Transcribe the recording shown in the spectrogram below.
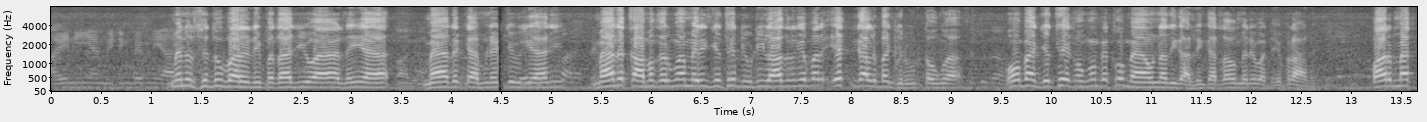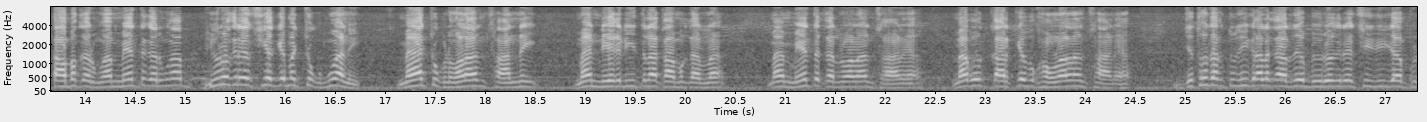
ਆਏ ਨਹੀਂ ਹੈ ਮੀਟਿੰਗ ਤੇ ਵੀ ਨਹੀਂ ਆਏ ਮੈਨੂੰ ਸਿੱਧੂ ਬਾਰੇ ਨਹੀਂ ਪਤਾ ਜੀ ਉਹ ਆਇਆ ਨਹੀਂ ਆਇਆ। ਮੈਂ ਤਾਂ ਕੈਬਨਿਟ 'ਚ ਵੀ ਗਿਆ ਜੀ। ਮੈਂ ਤਾਂ ਕੰਮ ਕਰੂੰਗਾ ਮੇਰੀ ਜਿੱਥੇ ਡਿਊਟੀ ਲਾ ਦੇਣਗੇ ਪਰ ਇੱਕ ਗੱਲ ਮੈਂ ਜ਼ਰੂਰ ਕਹੂੰਗਾ। ਉਹ ਮੈਂ ਜਿੱਥੇ ਕਹੂੰਗਾ ਵੇਖੋ ਮੈਂ ਉਹਨਾਂ ਦੀ ਗੱਲ ਨਹੀਂ ਕਰਦਾ ਉਹ ਮੇਰੇ ਵੱਡੇ ਭਰਾ ਨੇ। ਪਰ ਮੈਂ ਕੰਮ ਕਰੂੰਗਾ ਮਿਹਨਤ ਕਰੂੰਗਾ ਬਿਊਰੋਕ੍ਰੇਸੀ ਅੱਗੇ ਮੈਂ ਝੁਕੂੰਗਾ ਨਹੀਂ। ਮੈਂ ਝੁਕਣ ਵਾਲਾ ਇਨਸਾਨ ਨਹੀਂ। ਮੈਂ ਨੇਕਨੀਤ ਨਾਲ ਕੰਮ ਕਰਨਾ ਮੈਂ ਮਿਹਨਤ ਕਰਨ ਵਾਲਾ ਇਨਸਾਨ ਆ ਮੈਂ ਕੋਈ ਕਰਕੇ ਵਿਖਾਉਣ ਵਾਲਾ ਇਨਸਾਨ ਆ ਜਿੱਥੋਂ ਤੱਕ ਤੁਸੀਂ ਗੱਲ ਕਰਦੇ ਹੋ ਬਿਊਰੋਕ੍ਰੇਸੀ ਦੀ ਜਾਂ ਫਿਰ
